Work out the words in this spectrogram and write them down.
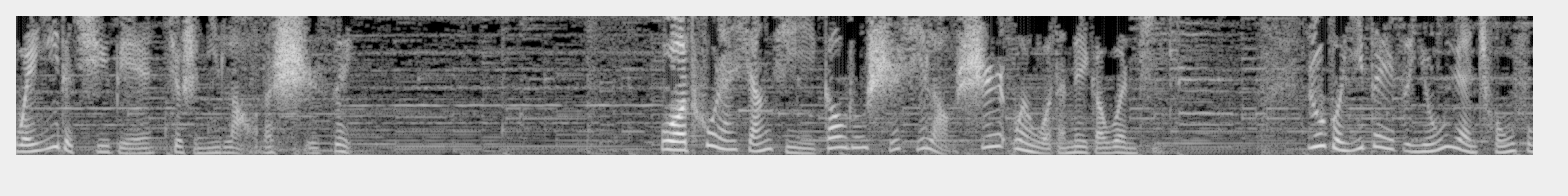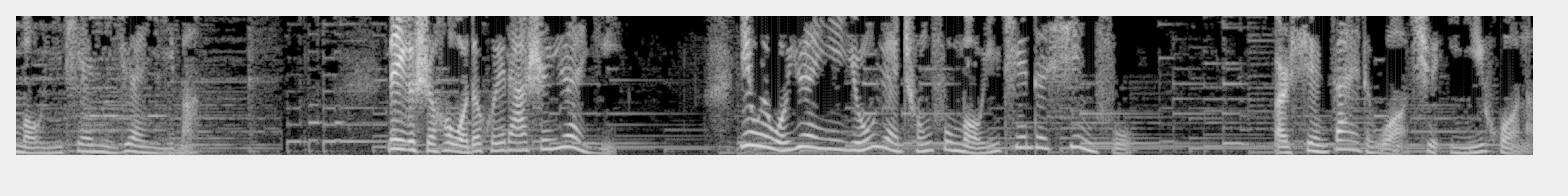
唯一的区别就是你老了十岁。”我突然想起高中实习老师问我的那个问题。如果一辈子永远重复某一天，你愿意吗？那个时候我的回答是愿意，因为我愿意永远重复某一天的幸福。而现在的我却疑惑了，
